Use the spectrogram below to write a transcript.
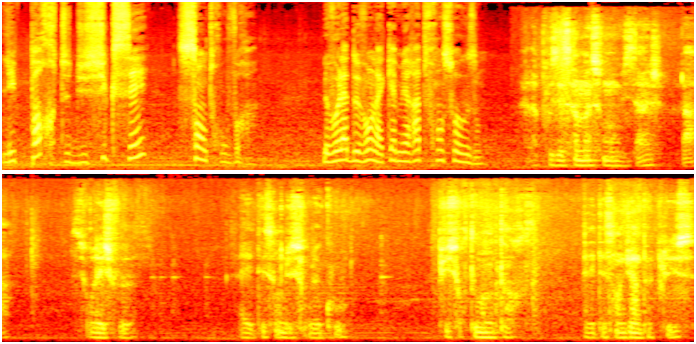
Les portes du succès s'entr'ouvrent. Le voilà devant la caméra de François Ozon. Elle a posé sa main sur mon visage, là, sur les cheveux. Elle est descendue sur le cou, puis sur tout mon torse. Elle est descendue un peu plus.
